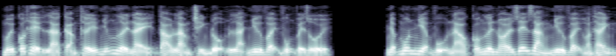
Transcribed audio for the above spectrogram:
mới có thể là cảm thấy những người này tạo làm trình độ là như vậy vụng về rồi. Nhập môn nhiệm vụ nào có ngươi nói dễ dàng như vậy hoàn thành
